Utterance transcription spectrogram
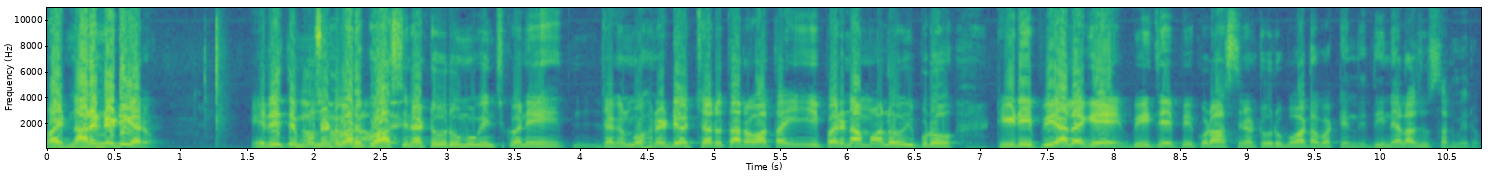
రైట్ నారాయణ రెడ్డి గారు. ఏదైతే మొన్నటి వరకు హసీనా టూరు ముగించుకొని జగన్మోహన్ రెడ్డి వచ్చారు తర్వాత ఈ పరిణామాలు ఇప్పుడు టీడీపీ అలాగే బీజేపీ కూడా హసీనా టూరు బాట పట్టింది. దీన్ని ఎలా చూస్తారు మీరు?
